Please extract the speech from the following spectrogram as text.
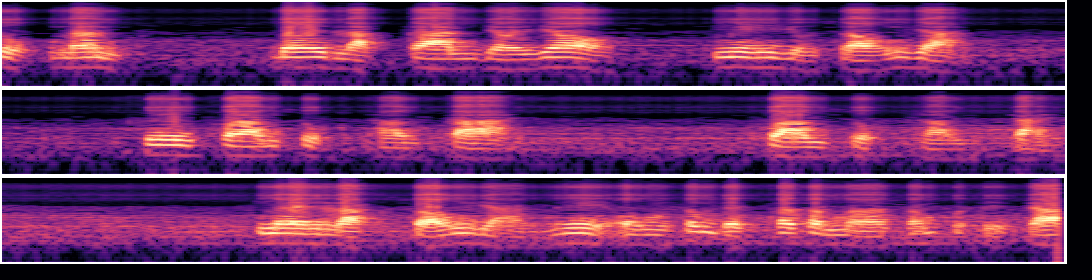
สุขนั้น โดยหลักการย่อยๆมีอยู่สองอย่าง คือความสุขทางกาย ความสุขทางใจ ในหลักสองอย่างนี้องค์สมเด็จพระสัมมาสัมพุทธเจ้า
